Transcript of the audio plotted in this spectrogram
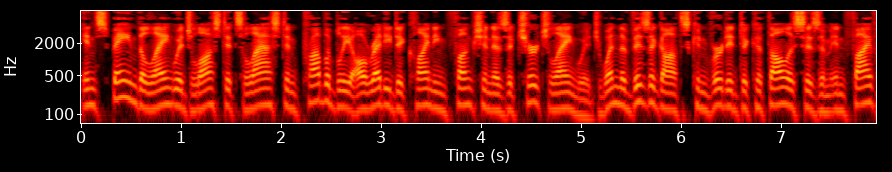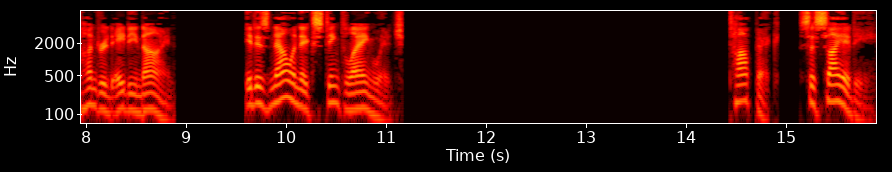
In Spain the language lost its last and probably already declining function as a church language when the Visigoths converted to Catholicism in 589. It is now an extinct language. Society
